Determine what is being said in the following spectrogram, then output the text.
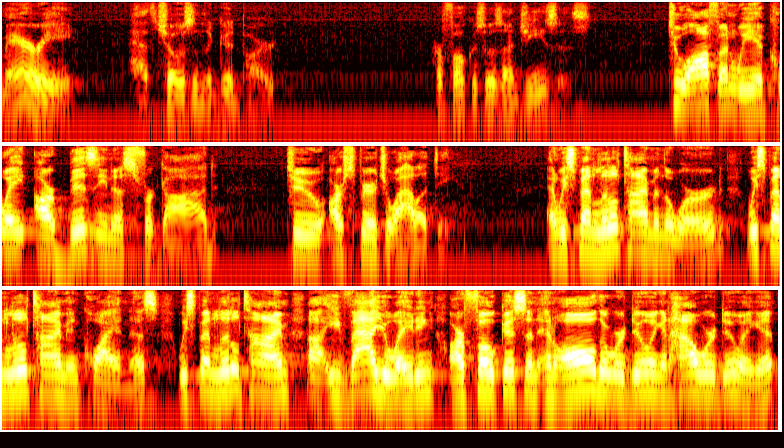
Mary hath chosen the good part. Her focus was on Jesus. Too often we equate our busyness for God to our spirituality. And we spend little time in the Word. We spend little time in quietness. We spend little time uh, evaluating our focus and, and all that we're doing and how we're doing it.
